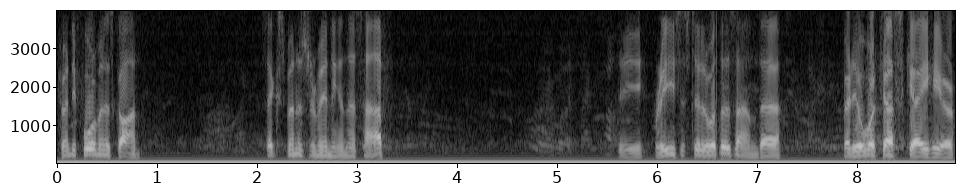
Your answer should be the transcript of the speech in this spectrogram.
24 minutes gone. Six minutes remaining in this half. The breeze is still with us and uh, very overcast sky here.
